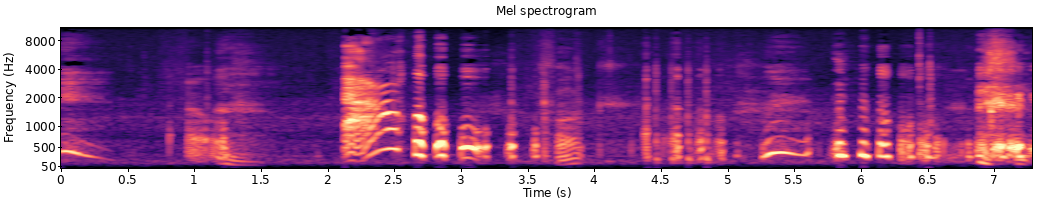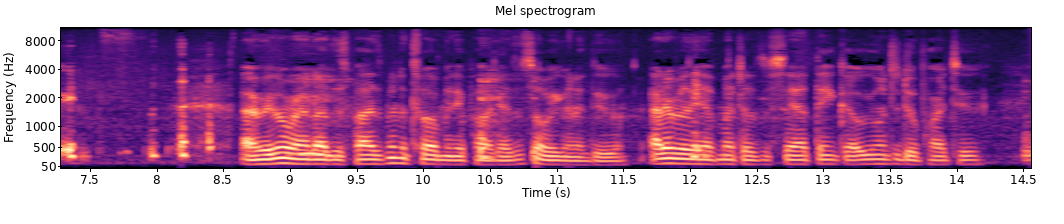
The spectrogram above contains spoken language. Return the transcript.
oh. Ow! Fuck. Hurts. All right, we're gonna round out this pod. It's been a 12 minute podcast. That's all we're gonna do. I don't really have much else to say. I think uh, we want to do a part two. Yeah.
